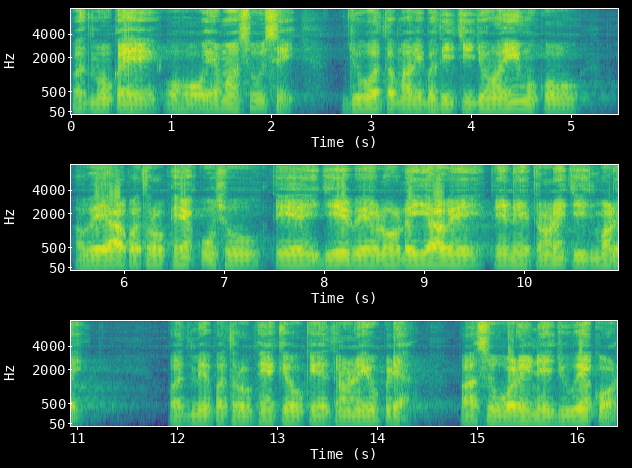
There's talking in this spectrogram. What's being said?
પદ્મો કહે, ઓહો, એમાં શું છે? જુઓ તમારી બધી ચીજો અહીં મૂકો. હવે આ પથરો ફેંકું છું. તે જે વહેલો લઈ આવે તેને ત્રણેય ચીજ મળે. પદ્મે પથરો ફેંક્યો કે ત્રણેય ઉપડ્યા. પાછું વળીને જુએ કોણ?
